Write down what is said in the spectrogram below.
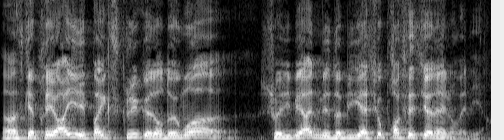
Parce qu'a priori, il est pas exclu que dans deux mois, je sois libéré de mes obligations professionnelles, on va dire.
